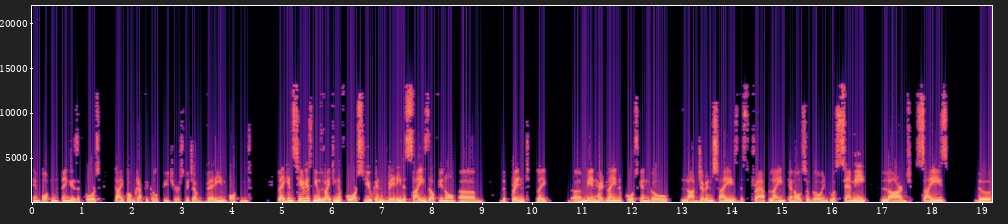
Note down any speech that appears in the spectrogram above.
important thing is, of course, typographical features, which are very important. Like in serious news writing, of course, you can vary the size of, you know, um, the print, like uh, main headline, of course, can go larger in size. The strap line can also go into a semi-large size. The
